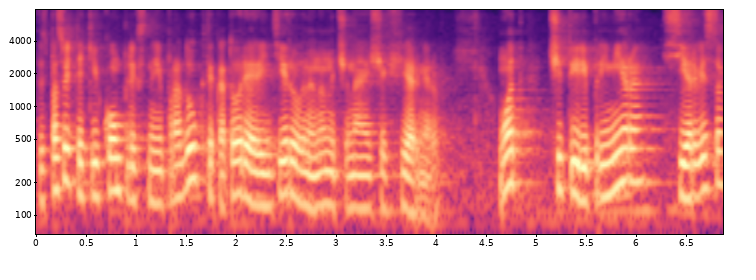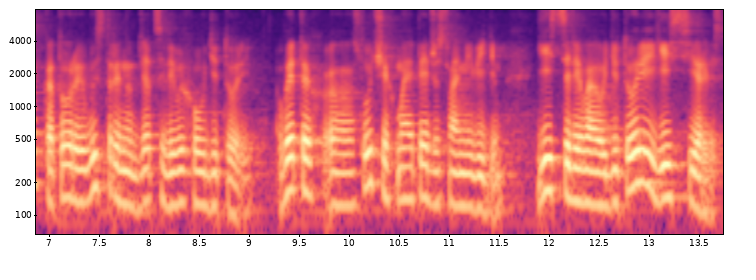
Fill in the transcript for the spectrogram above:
То есть, по сути, такие комплексные продукты, которые ориентированы на начинающих фермеров. Вот четыре примера сервисов, которые выстроены для целевых аудиторий. В этих э, случаях мы опять же с вами видим Есть целевая аудитория, есть сервис.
